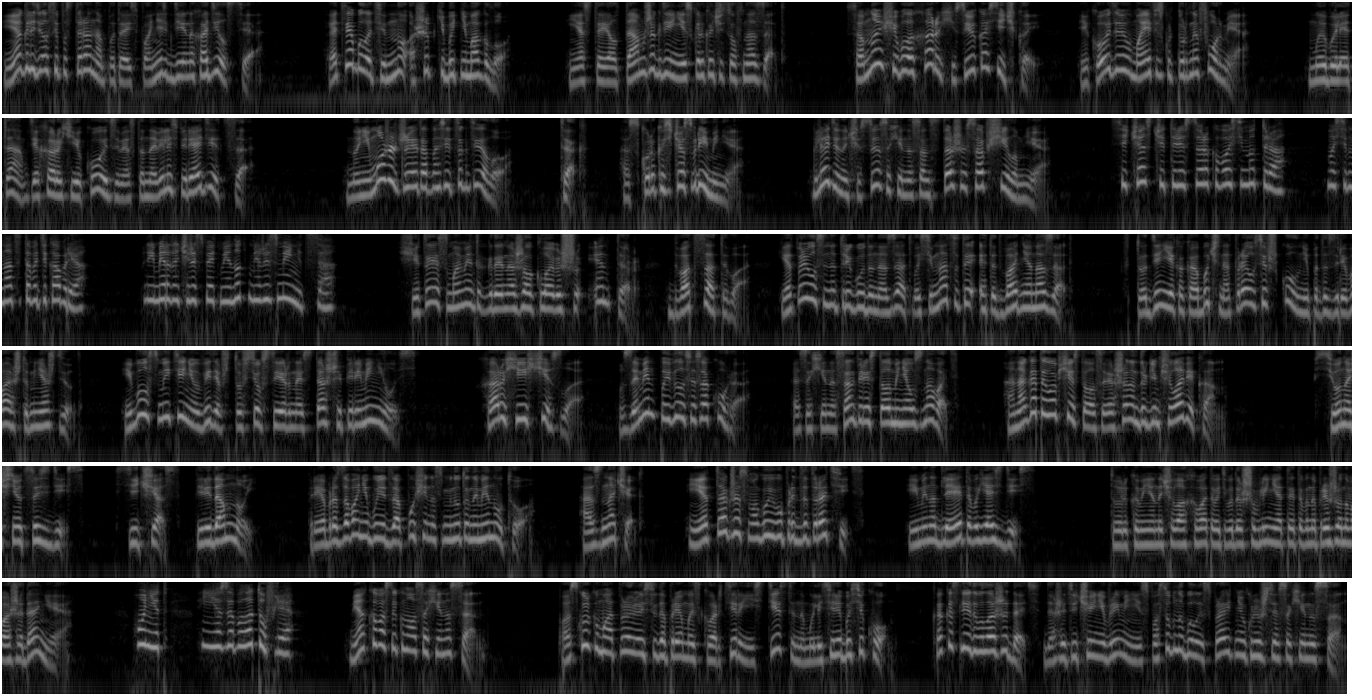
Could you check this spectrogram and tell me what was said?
Я огляделся по сторонам, пытаясь понять, где я находился. Хотя было темно, ошибки быть не могло. Я стоял там же, где несколько часов назад. Со мной еще была Харухи с ее косичкой, и Коидзи в моей физкультурной форме. Мы были там, где Харухи и Коидзами остановились переодеться. Но не может же это относиться к делу. Так, а сколько сейчас времени? Глядя на часы, Сахина-сан старший сообщила мне. Сейчас 4.48 утра, 18 декабря. Примерно через 5 минут мир изменится. Считая с момента, когда я нажал клавишу Enter, 20-го, я отправился на три года назад, 18 это два дня назад. В тот день я, как обычно, отправился в школу, не подозревая, что меня ждет. И был в смятении, увидев, что все в Северной Старшей переменилось. Харухи исчезла. Взамен появилась Сакура. Асахина-сан перестал меня узнавать. А Нагата вообще стала совершенно другим человеком. Все начнется здесь. Сейчас. Передо мной. Преобразование будет запущено с минуты на минуту. А значит, я также смогу его предотвратить. Именно для этого я здесь. Только меня начало охватывать воодушевление от этого напряженного ожидания. «О нет, я забыла туфли!» Мягко воскликнула Сахина-сан. Поскольку мы отправились сюда прямо из квартиры, естественно, мы летели босиком. Как и следовало ожидать, даже течение времени не способно было исправить неуклюжесть Сахины-сан.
